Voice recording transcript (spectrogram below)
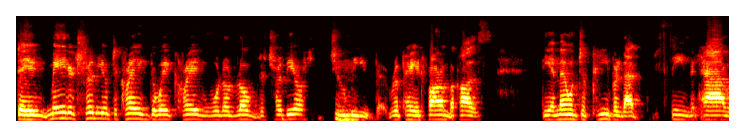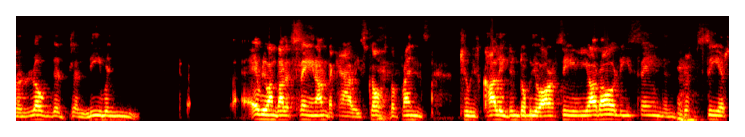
they made a tribute to Craig the way Craig would have loved a tribute to Mhm. be repaid for him because the amount of people that seen the car and loved it and even everyone got a saying on the car, his close Yeah. to friends, to his colleagues in WRC, he had all these sayings and just Mhm. to see it,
